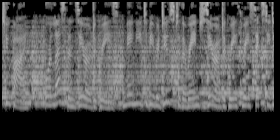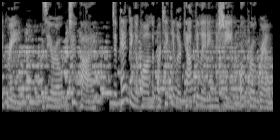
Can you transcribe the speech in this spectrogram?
2 pi, or less than 0 degrees may need to be reduced to the range 0 degree 360 degree, 0, 2 pi, depending upon the particular calculating machine or program.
